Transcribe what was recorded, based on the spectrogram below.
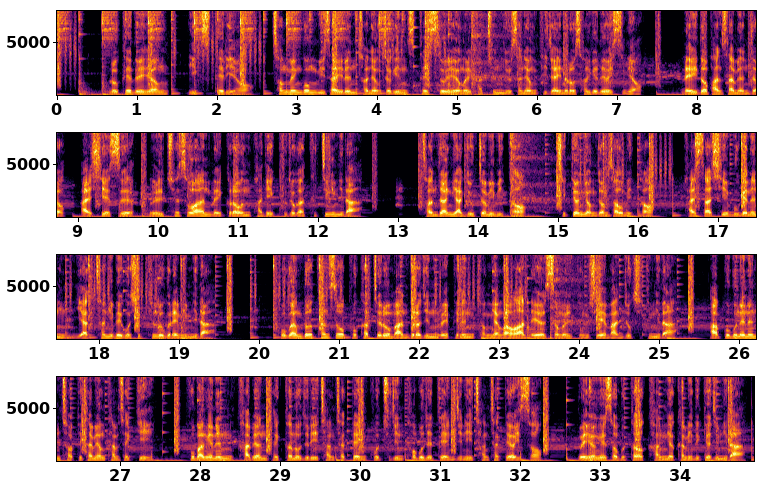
로켓 외형, 익스테리어, 청맹공 미사일은 전형적인 스텔스 외형을 갖춘 유선형 디자인으로 설계되어 있으며 레이더 반사 면적 RCS을 최소화한 매끄러운 바디 구조가 특징입니다. 전장 약 6.2m, 직경 0.45m, 발사 시 무게는 약 1250kg입니다. 고강도 탄소 복합재로 만들어진 외피는 경량화와 내열성을 동시에 만족시킵니다. 앞부분에는 저피타명 탐색기, 후방에는 가변 벡터 노즐이 장착된 고추진 터보제트 엔진이 장착되어 있어 외형에서부터 강력함이 느껴집니다.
